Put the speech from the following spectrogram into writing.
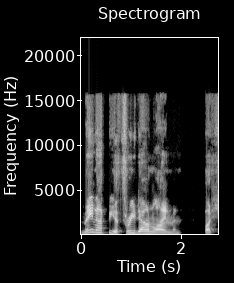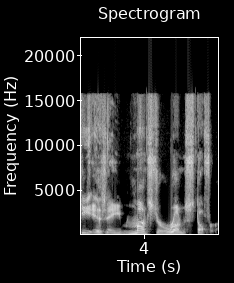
may not be a three down lineman, but he is a monster run stuffer?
